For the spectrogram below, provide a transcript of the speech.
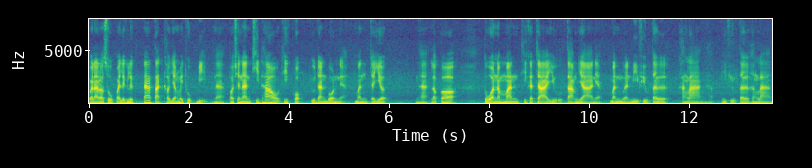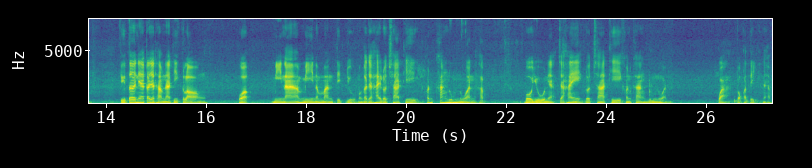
เวลาเราสูบไปลึกๆ หน้าตัดเขายังไม่ถูกบีบนะเพราะฉะนั้นขี้เถ้าที่กบอยู่ด้านบนเนี่ยมันจะเยอะนะฮะแล้วก็ตัวน้ำมันที่กระจายอยู่ตามยาเนี่ยมันเหมือนมีฟิลเตอร์ข้างล่างครับมีฟิลเตอร์ข้างล่างฟิลเตอร์เนี้ยก็จะทำหน้าที่กรองพวกมีน้ำมีน้ำมันติดอยู่ มันก็จะให้รสชาติที่ค่อนข้างนุ่มนวลครับโบยูเนี่ยจะให้รสชาติที่ค่อนข้างนุ่มนวล กว่าปกตินะครับ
